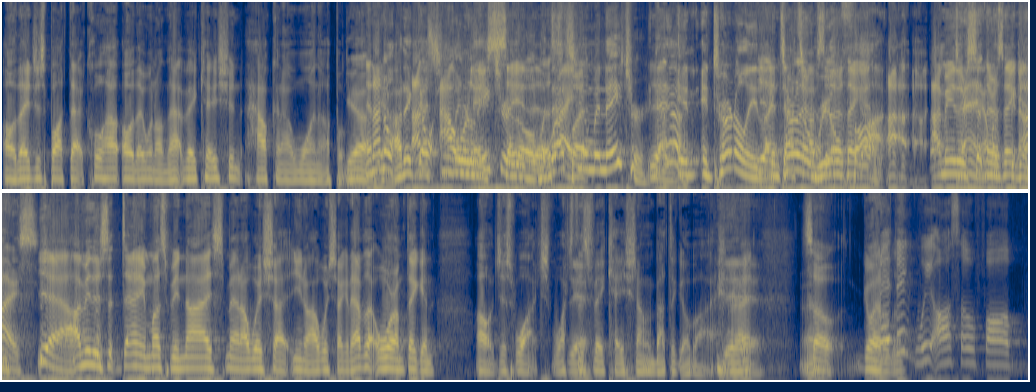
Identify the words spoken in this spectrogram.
oh, they just bought that cool house. Oh, they went on that vacation. How can I one up them? Yeah. and I don't. I think that's don't human outwardly nature, say though. this, but that's but- human nature. Yeah. In, internally, yeah, like internally, that's I'm a real there thinking, thought. I, I, I'm either Dang, sitting there thinking, nice. yeah, I'm either sitting, dang, must be nice, man. I wish I, you know, I wish I could have that, or I'm thinking, oh, just watch, watch this vacation I'm about to go by. Yeah. right? So go ahead. I think we also fall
